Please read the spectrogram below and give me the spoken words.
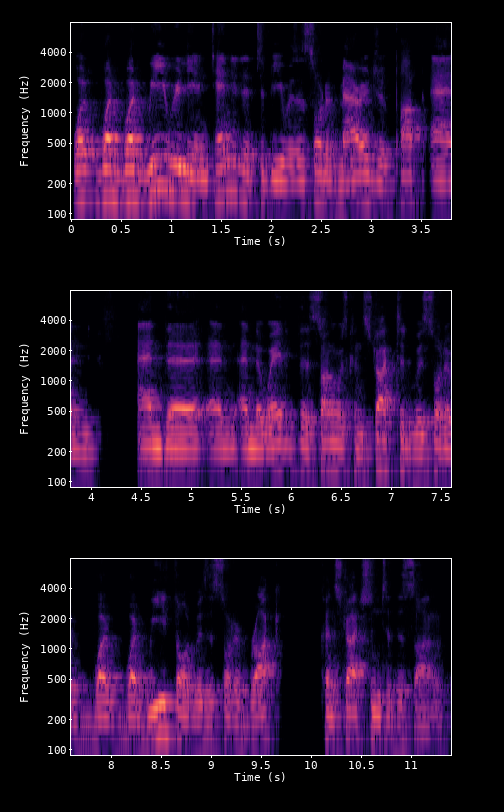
what what what we really intended it to be was a sort of marriage of pop and and the and and the way that the song was constructed was sort of what what we thought was a sort of rock construction to the song.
